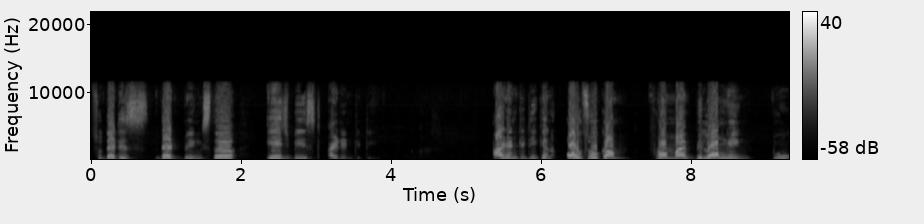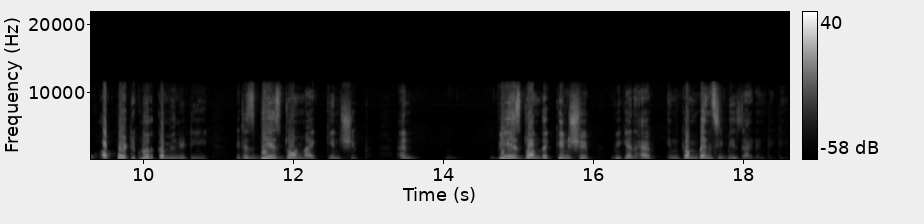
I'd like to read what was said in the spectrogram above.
So, that is that brings the age based identity. Identity can also come from my belonging to a particular community, it is based on my kinship and based on the kinship we can have incumbency based identity.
